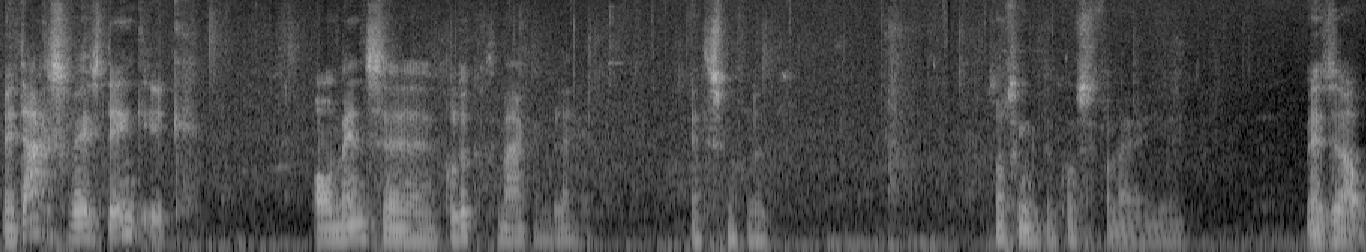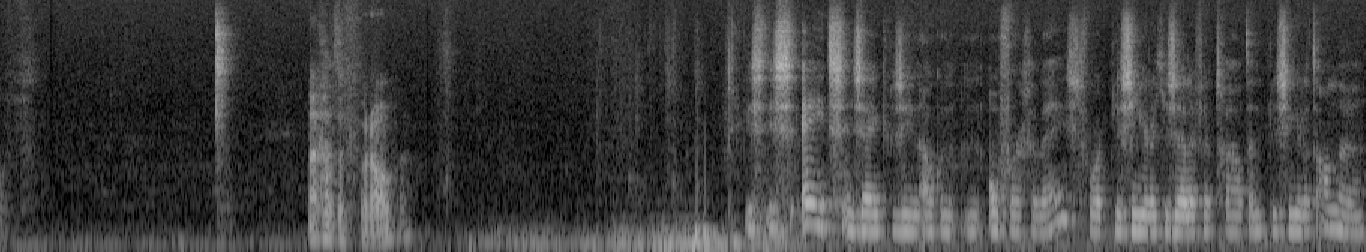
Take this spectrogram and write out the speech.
Mijn taak is geweest, denk ik, om mensen gelukkig te maken en blij. En het is me gelukt. Soms ging het ten koste van mij, eh, mijzelf. Maar ik had het voor over. Is, is aids in zekere zin ook een, een offer geweest voor het plezier dat je zelf hebt gehad en het plezier dat anderen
